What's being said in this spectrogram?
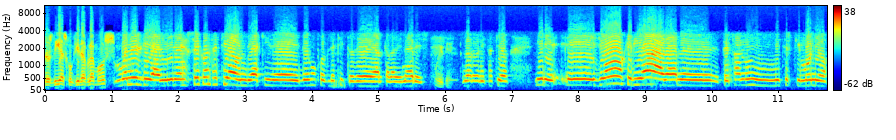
Buenos días, ¿con quién hablamos? Buenos días, mire, soy Concepción, de aquí, de, un pueblecito de Alcalá de Henares. Muy bien. Una organización. Mire, eh, yo quería dar, eh, pensar un, mi testimonio.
